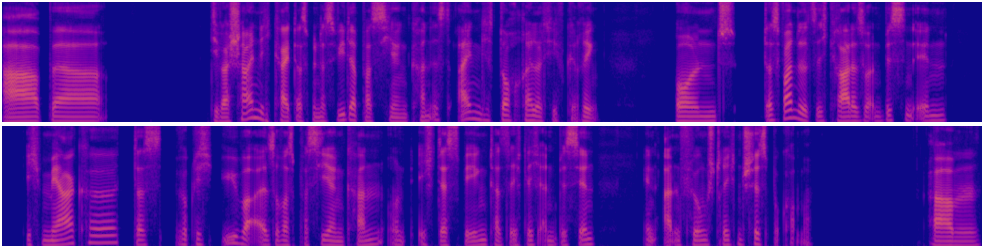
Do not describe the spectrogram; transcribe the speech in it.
aber die Wahrscheinlichkeit, dass mir das wieder passieren kann, ist eigentlich doch relativ gering. Und das wandelt sich gerade so ein bisschen in, ich merke, dass wirklich überall sowas passieren kann und ich deswegen tatsächlich ein bisschen in Anführungsstrichen Schiss bekomme. Ähm,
